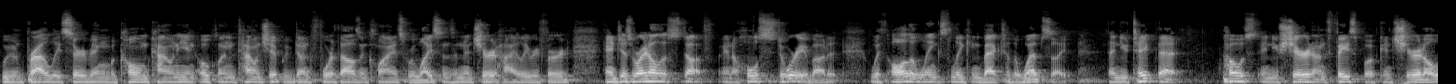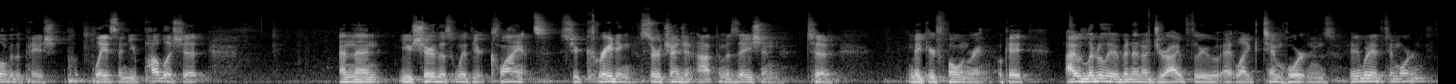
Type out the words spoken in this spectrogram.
We've been proudly serving Macomb County and Oakland Township. We've done 4,000 clients. We're licensed and insured, highly referred. And just write all this stuff and a whole story about it with all the links linking back to the website. Then you take that post and you share it on Facebook and share it all over the page, place and you publish it. And then you share this with your clients. So you're creating search engine optimization to make your phone ring, okay? I would literally have been in a drive-through at like Tim Hortons. Anybody have Tim Hortons?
